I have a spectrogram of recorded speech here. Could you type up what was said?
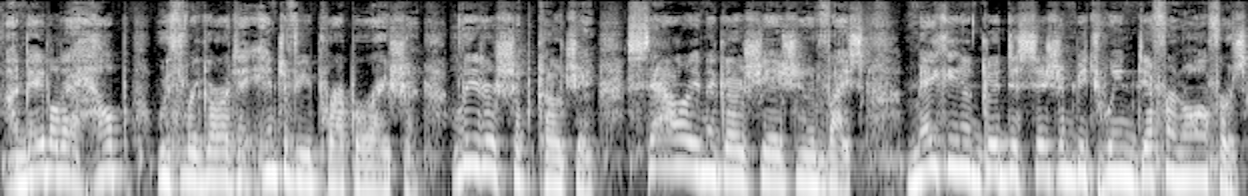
I'm able to help with regard to interview preparation, leadership coaching, salary negotiation advice, making a good decision between different offers,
